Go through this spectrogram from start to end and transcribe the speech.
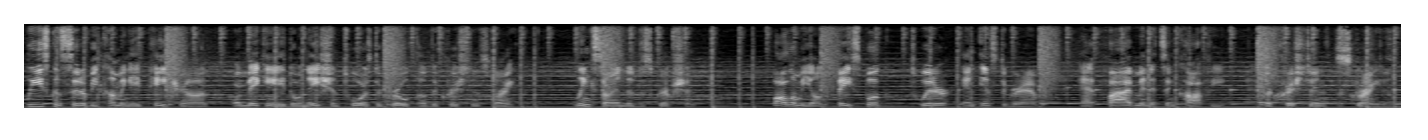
please consider becoming a Patreon or making a donation towards the growth of the Christian Strength. Links are in the description. Follow me on Facebook, Twitter, and Instagram at 5 Minutes in Coffee, the Christian Strength.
